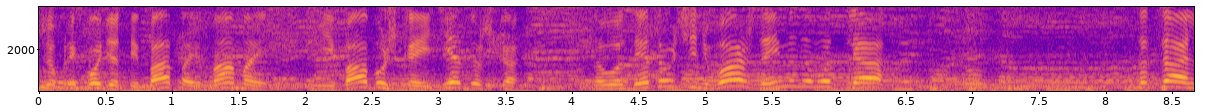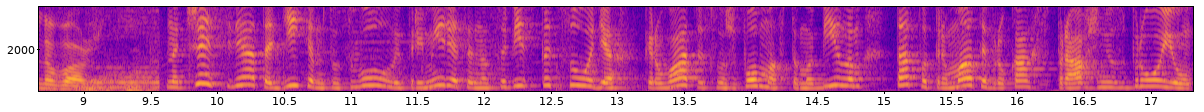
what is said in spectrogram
что приходят и папа, и мама, и бабушка, и дедушка. Ну вот, и это очень важно, именно вот для ну, социально важно. На честь свята дітям дозволили приміряти на собі спецодяг, керувати службовим автомобілем та потримати в руках справжню зброю.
